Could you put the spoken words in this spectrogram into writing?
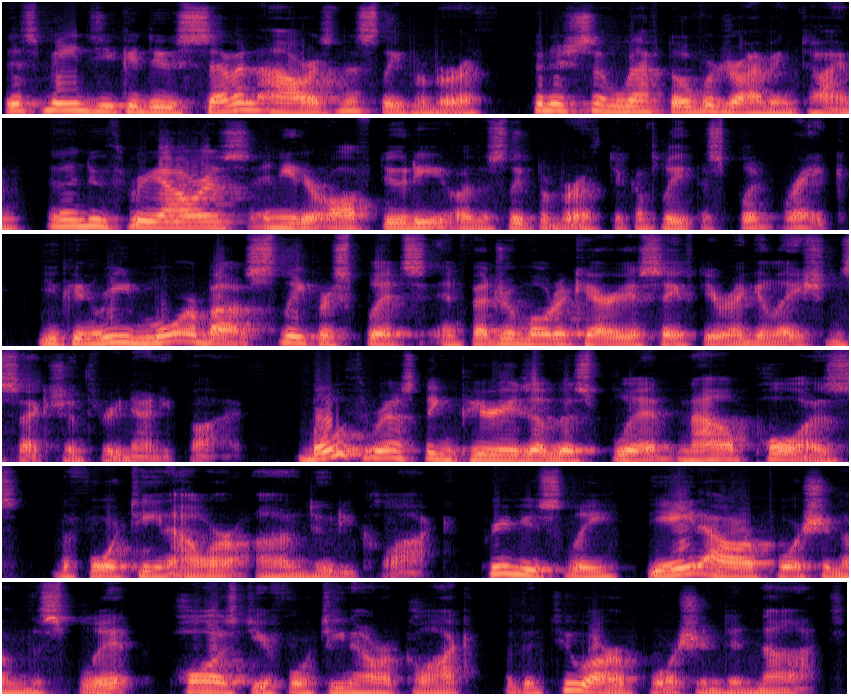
This means you can do 7 hours in a sleeper berth, finish some leftover driving time, and then do three hours in either off duty or the sleeper berth to complete the split break. You can read more about sleeper splits in Federal Motor Carrier Safety Regulations, Section 395. Both resting periods of the split now pause the 14 hour on duty clock. Previously, the 8 hour portion of the split paused your 14 hour clock, but the 2 hour portion did not.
